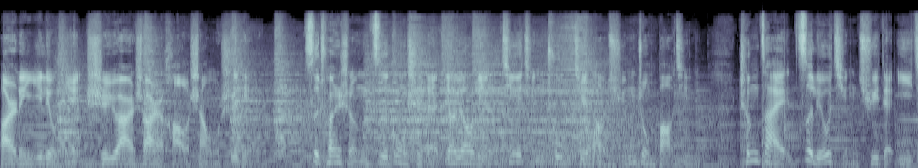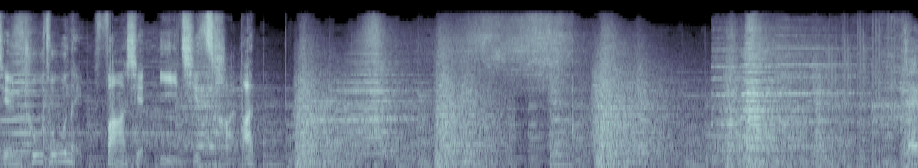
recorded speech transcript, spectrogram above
二零一六年十月二十二号上午十点，四川省自贡市的幺幺零接警处接到群众报警，称在自流景区的一间出租屋内发现一起惨案。在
